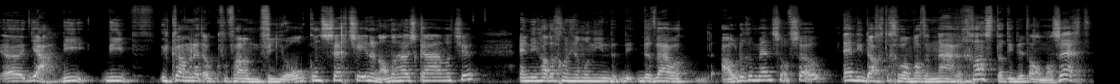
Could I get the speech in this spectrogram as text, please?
eh, ja, die, die, die kwamen net ook van een vioolconcertje in een ander huiskamertje. En die hadden gewoon helemaal niet... die- Dat waren wat oudere mensen of zo. En die dachten gewoon, wat een nare gast dat hij dit allemaal zegt.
